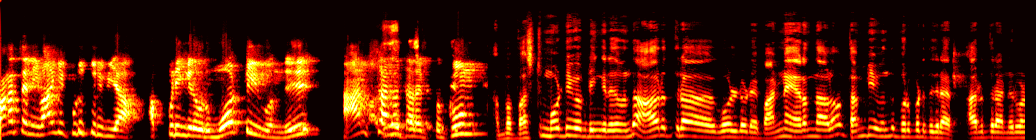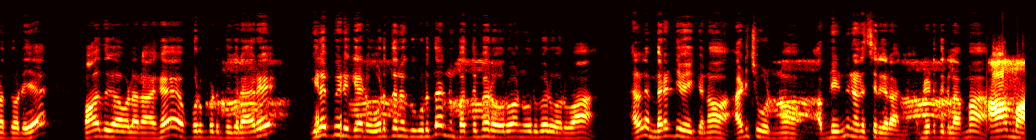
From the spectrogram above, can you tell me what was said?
பணத்தை நீ வாங்கி கொடுத்துருவியா? அப்படிங்கிற ஒரு மோட்டிவ் வந்து தரப்புக்கும் அப்ப ஃபர்ஸ்ட் மோட்டிவ் அப்படிங்கிறது வந்து ஆருத்ரா கோல்டோட அண்ணன் இறந்தாலும் தம்பி வந்து பொறுப்படுத்துகிறார் ஆருத்ரா நிறுவனத்துடைய பாதுகாவலராக பொறுப்படுத்துகிறாரு இழப்பீடு கேட்டு ஒருத்தனுக்கு கொடுத்தா இன்னும் பத்து பேர் வருவான் நூறு பேர் வருவான் அதனால மிரட்டி வைக்கணும் அடிச்சு விடணும் அப்படின்னு நினைச்சிருக்கிறாங்க. அப்படி எடுத்துக்கலாமா? ஆமா.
